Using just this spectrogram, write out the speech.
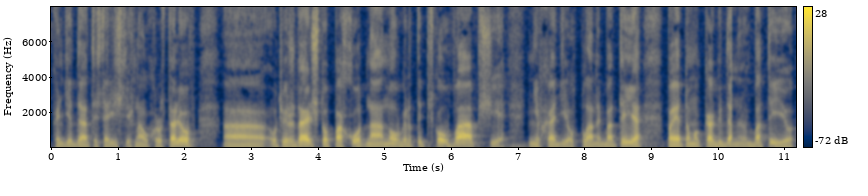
кандидат исторических наук Хрусталев, а, утверждают, что поход на Новгород и Псков вообще не входил в планы Батыя, поэтому, когда Батыю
